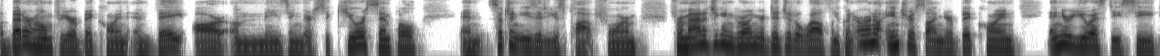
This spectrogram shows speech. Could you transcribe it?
a better home for your Bitcoin. And they are amazing. They're secure, simple, and such an easy to use platform for managing and growing your digital wealth. You can earn interest on your Bitcoin and your USDC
